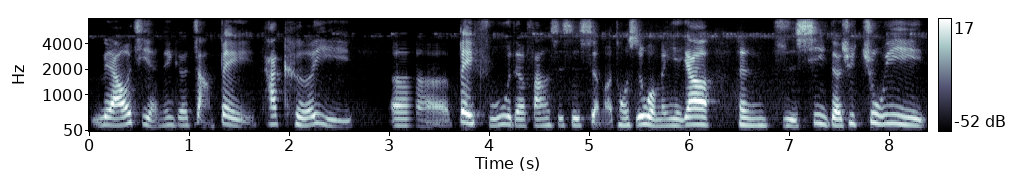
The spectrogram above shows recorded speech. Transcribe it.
了解那个长辈他可以呃被服务的方式是什么，同时我们也要很仔细的去注意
